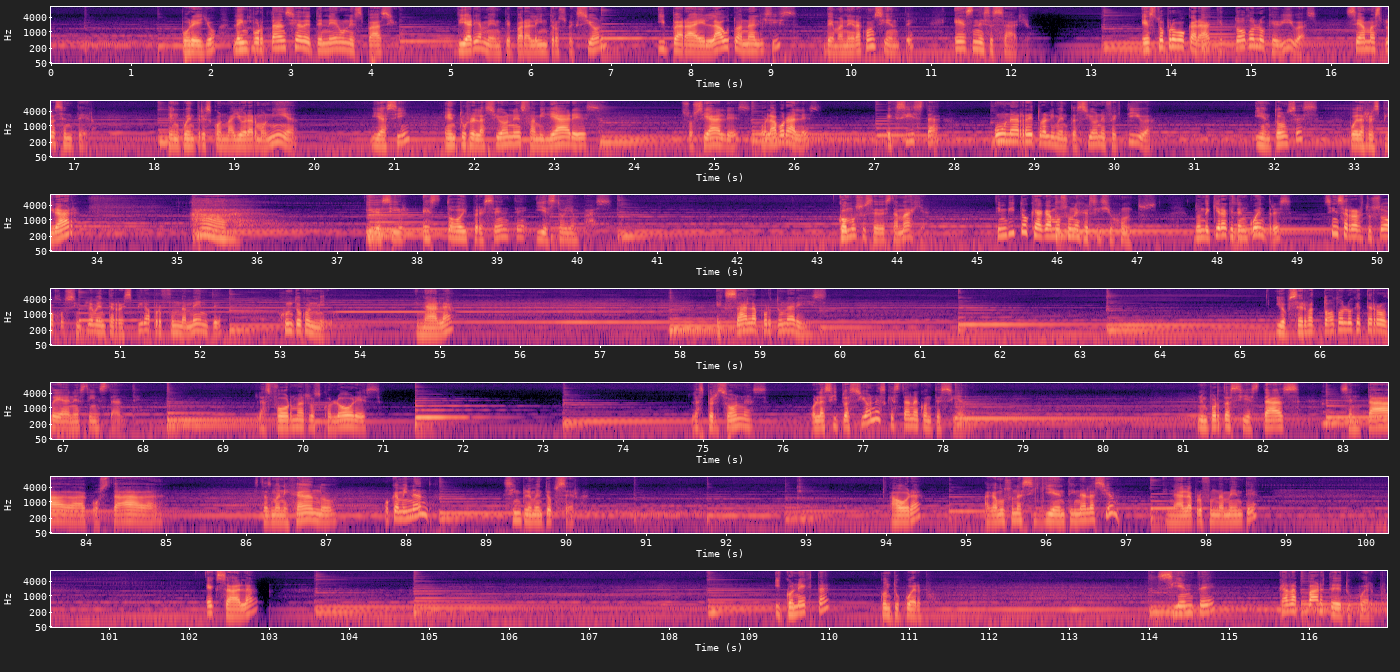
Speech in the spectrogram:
Por ello, la importancia de tener un espacio diariamente para la introspección y para el autoanálisis de manera consciente es necesario. Esto provocará que todo lo que vivas sea más placentero, te encuentres con mayor armonía y así en tus relaciones familiares, sociales o laborales exista una retroalimentación efectiva y entonces puedes respirar ah, y decir estoy presente y estoy en paz. ¿Cómo sucede esta magia? Te invito a que hagamos un ejercicio juntos, donde quiera que te encuentres, sin cerrar tus ojos, simplemente respira profundamente junto conmigo. Inhala. Exhala por tu nariz. Y observa todo lo que te rodea en este instante. Las formas, los colores, las personas o las situaciones que están aconteciendo. No importa si estás sentada, acostada, estás manejando o caminando. Simplemente observa. Ahora hagamos una siguiente inhalación. Inhala profundamente. Exhala. Conecta con tu cuerpo. Siente cada parte de tu cuerpo,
